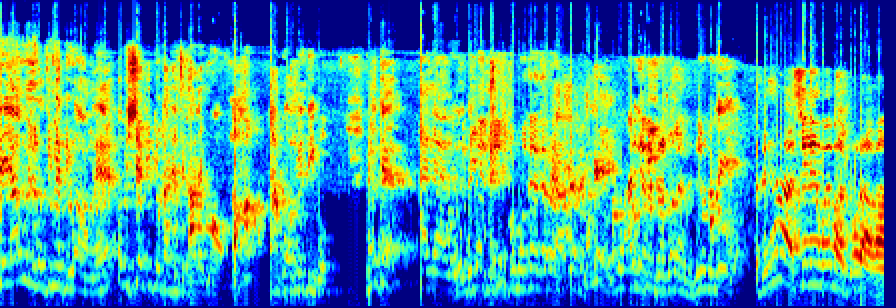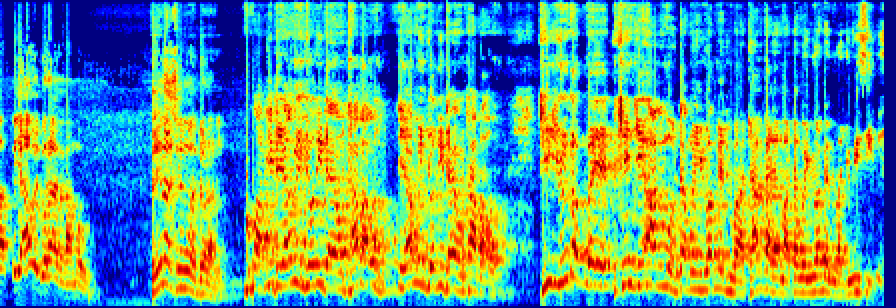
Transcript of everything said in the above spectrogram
တရားဝင်လို့ဒီမဲ့ပြောအောင်လဲအရှက်ကြီးပြောထားတဲ့စကားလည်းမဟုတ်နော်ဒါကိုအောင်မင်းသိဖို့ဟုတ်တယ်အာနာကိုတရားဝင်ဘုံကကရအောင်ဟုတ်ကဲ့ဟုတ်ကဲ့ပြောသွားတယ်ဒီလိုလိုသတင်းလာရှင်းလင်းပွဲမှာပြောတာကတရားဝင်ပြောတာကမဟုတ်ဘူး သတင်းလာရှင်းလင်းပွဲမှာပြောတာလေဟုတ်ပါပြီတရားဝင်ပြောသည့်တိုင်အောင်ထားပါဦးတရားဝင်ပြောသည့်တိုင်အောင်ထားပါဦးဒီရွေးကောက်ပွဲရဲ့အချင်းချင်းအားလုံးကိုတာဝန်ယူရမယ့်လူဟာဈာကရမှာတာဝန်ယူရမယ့်လူဟာ UEC ပဲ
